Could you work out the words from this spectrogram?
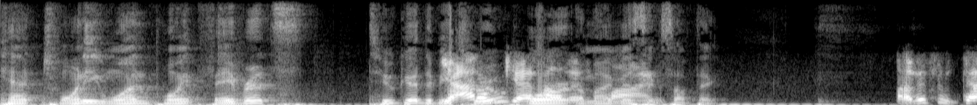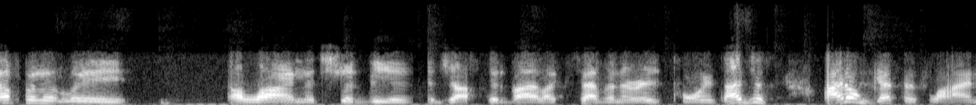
Kent, 21 point favorites. Too good to be Yeah, I true? don't get how or this am I line- missing something? Uh, this is definitely a line that should be adjusted by like seven or eight points. I just I don't get this line.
